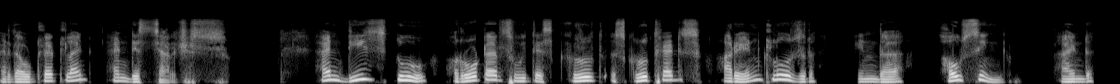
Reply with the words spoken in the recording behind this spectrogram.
at the outlet line and discharges. And these two rotors with a screw, screw threads are enclosed in the housing and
